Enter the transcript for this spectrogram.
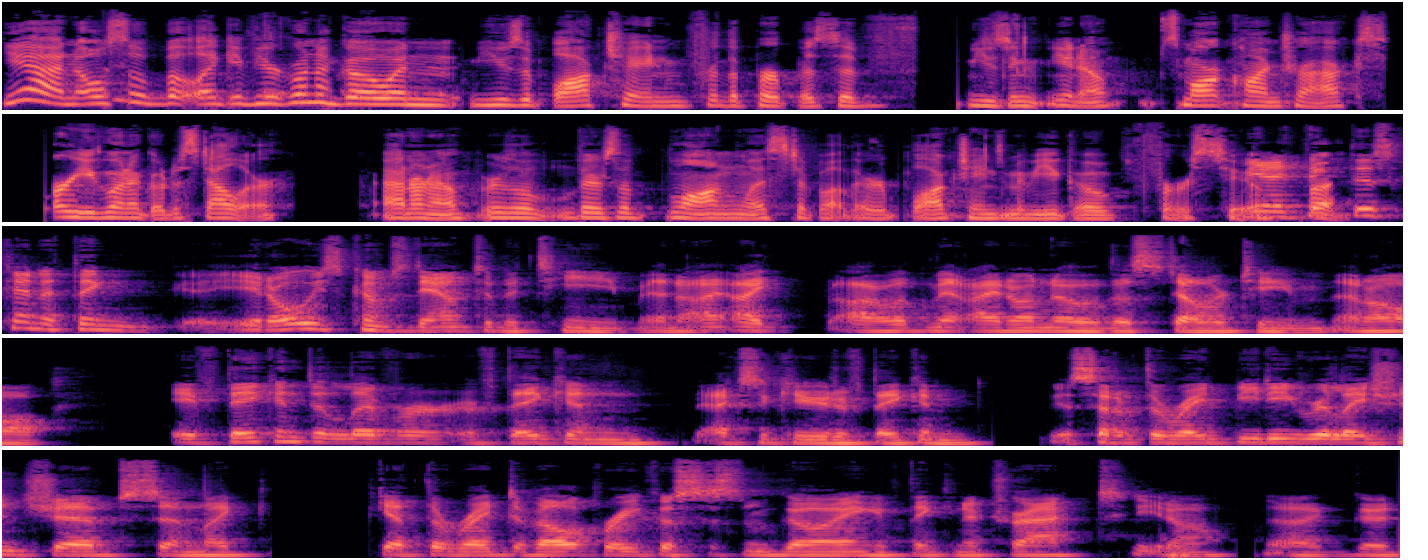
Yeah, and also, but like if you're going to go and use a blockchain for the purpose of using, you know, smart contracts, are you going to go to Stellar? I don't know. There's a there's a long list of other blockchains. Maybe you go first too. Yeah, I think but. this kind of thing it always comes down to the team, and I, I I'll admit I don't know the Stellar team at all. If they can deliver, if they can execute, if they can set up the right BD relationships and like get the right developer ecosystem going, if they can attract you know uh, good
